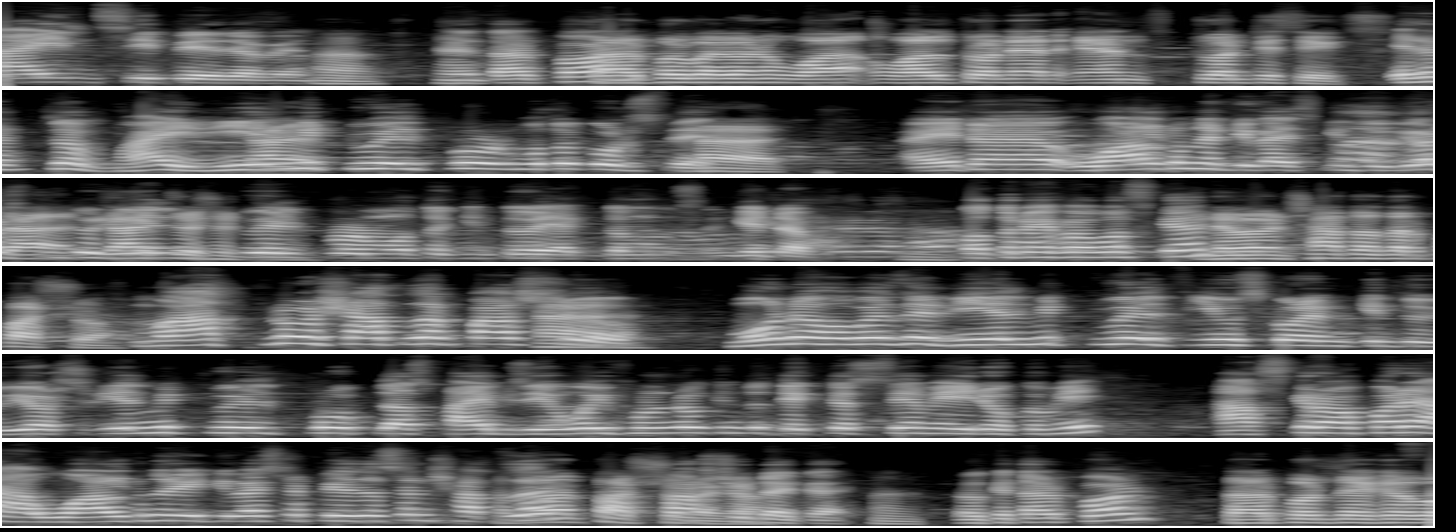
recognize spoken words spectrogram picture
নাইন সি পেয়ে যাবেন। হ্যাঁ। হ্যাঁ তারপর? তারপর পাবেন ওয়ালটনের এন টোয়েন্টি সিক্স এটা তো ভাই রিয়েলমি টুয়েলভ প্রোর মতো করছে। হ্যাঁ। এটা ওয়ালটনের ডিভাইস কিন্তু কিন্তু রিয়েলমি 464 টুয়েলভ প্রোর মতো কিন্তু একদম কত টাকা পাবো আজকে? মাত্র সাত হাজার পাঁচশো। হ্যাঁ। মনে হবে যে রিয়েলমি টুয়েলভ ইউজ করেন কিন্তু viewers Realme twelve pro plus five G ওই ফোনটাও কিন্তু দেখতে সেম এইরকমই। আজকের অফারে ওয়ালটনের এই ডিভাইসটা পেয়ে যাচ্ছেন সাত হাজার 7500 পাঁচশো টাকা। টাকায়। হ্যাঁ। ওকে তারপর? তারপর দেখাবো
